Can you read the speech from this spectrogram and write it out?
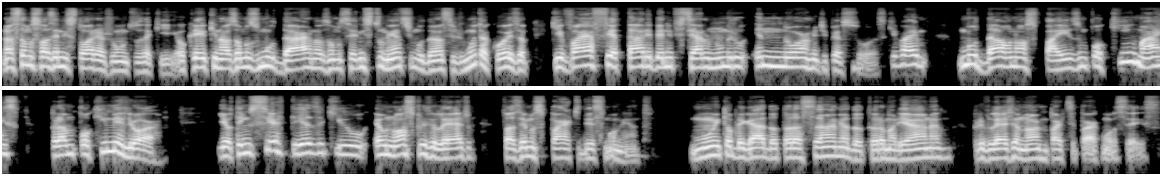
nós estamos fazendo história juntos aqui. Eu creio que nós vamos mudar, nós vamos ser instrumentos de mudança de muita coisa que vai afetar e beneficiar um número enorme de pessoas, que vai mudar o nosso país um pouquinho mais para um pouquinho melhor. E eu tenho certeza que o, é o nosso privilégio fazemos parte desse momento. Muito obrigado, doutora Sâmia, doutora Mariana. Privilégio enorme participar com vocês.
